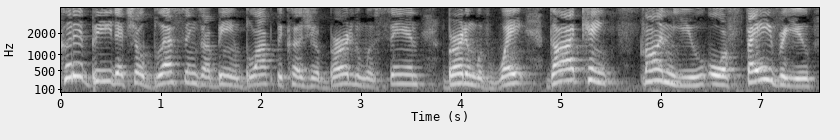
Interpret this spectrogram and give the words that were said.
Could it be that your blessings are being blocked because you're burdened with sin, burdened with weight? God can't fund you or favor you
